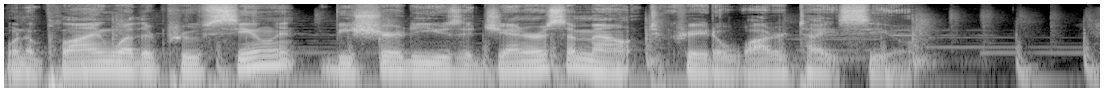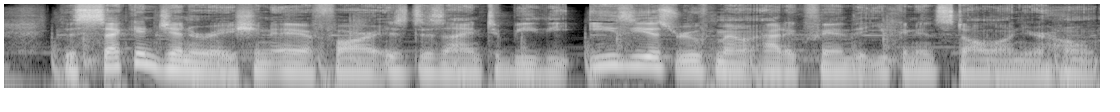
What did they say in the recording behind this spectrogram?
when applying weatherproof sealant, be sure to use a generous amount to create a watertight seal. The second generation AFR is designed to be the easiest roof mount attic fan that you can install on your home.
